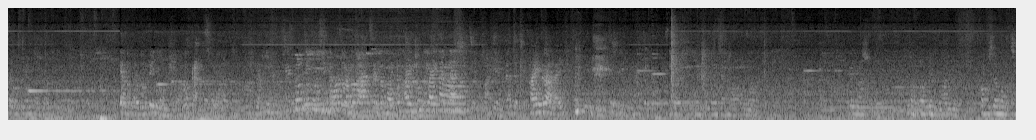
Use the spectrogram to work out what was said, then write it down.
celebrate Navratri. She's going to put small rubber bands at the bottom. I look like a Hydra, right? seulement qui.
